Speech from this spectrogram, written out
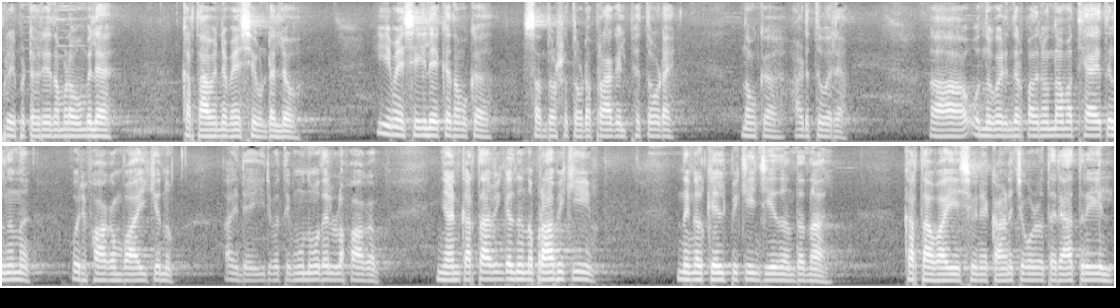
പ്രിയപ്പെട്ടവരെ നമ്മുടെ മുമ്പിൽ കർത്താവിന്റെ മേശയുണ്ടല്ലോ. ഈ മേശയിലേക്ക് നമുക്ക് സന്തോഷത്തോടെ പ്രാഗൽഭ്യത്തോടെ നമുക്ക് അടുത്തു വരാം. ഒന്ന് കൊരിന്തർ പതിനൊന്നാം അധ്യായത്തിൽ നിന്ന് ഒരു ഭാഗം വായിക്കുന്നു. അതിന്റെ ഇരുപത്തി മൂന്ന് മുതലുള്ള ഭാഗം ഞാൻ കർത്താവിങ്കിൽ നിന്ന് പ്രാപിക്കുകയും നിങ്ങൾ കേൾപ്പിക്കുകയും ചെയ്തതെന്തെന്നാൽ കർത്താവായ യേശുവിനെ കാണിച്ചു കൊടുത്ത രാത്രിയിൽ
